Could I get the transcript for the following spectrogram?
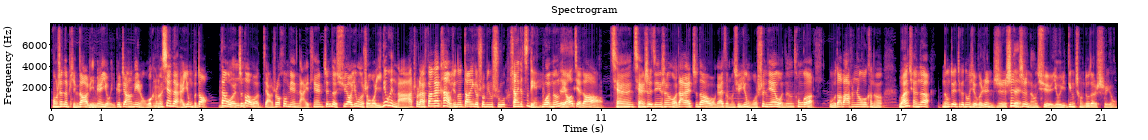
红参的频道里面有一个这样的内容，我可能现在还用不到，但我知道我假如说后面哪一天真的需要用的时候，我一定会拿出来翻开看，我就能当一个说明书。像一个字典一样。我能了解到前前世今生，我大概知道我该怎么去用，我瞬间我能通过五到八分钟，我可能完全的能对这个东西有个认知，甚至能去有一定程度的使用。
